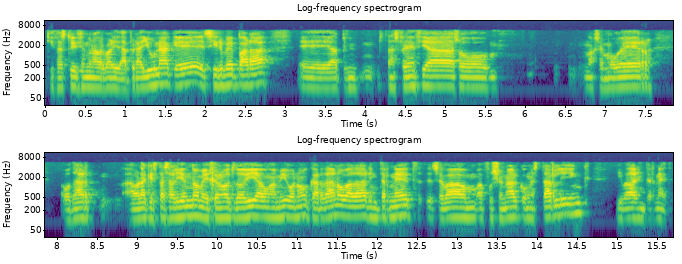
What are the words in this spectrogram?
quizás estoy diciendo una barbaridad, pero hay una que sirve para transferencias o no sé, mover o dar, ahora que está saliendo, me dijeron el otro día un amigo, ¿no? Cardano va a dar internet, se va a fusionar con Starlink y va a dar internet.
